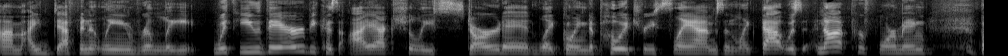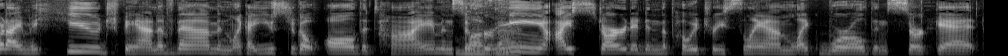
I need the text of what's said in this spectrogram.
Um, I definitely relate with you there because I actually started like going to poetry slams and like that was not performing, but I'm a huge fan of them and like I used to go all the time. And so Love for that. me, I started in the poetry slam like world and circuit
